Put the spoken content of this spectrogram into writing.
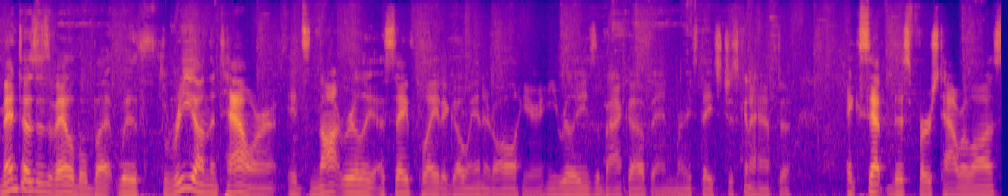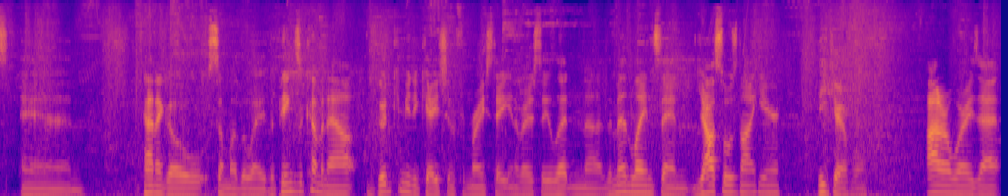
Mentos is available, but with three on the tower, it's not really a safe play to go in at all here. He really needs to back up, and Murray State's just going to have to accept this first tower loss and kind of go some other way. The pings are coming out. Good communication from Murray State University, letting uh, the mid lane saying Yasuo's not here. Be careful. I don't know where he's at.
